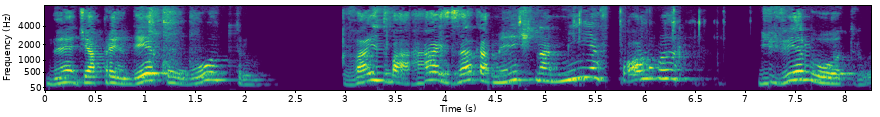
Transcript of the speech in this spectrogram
né, de aprender com o outro vai esbarrar exatamente na minha forma de ver o outro.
